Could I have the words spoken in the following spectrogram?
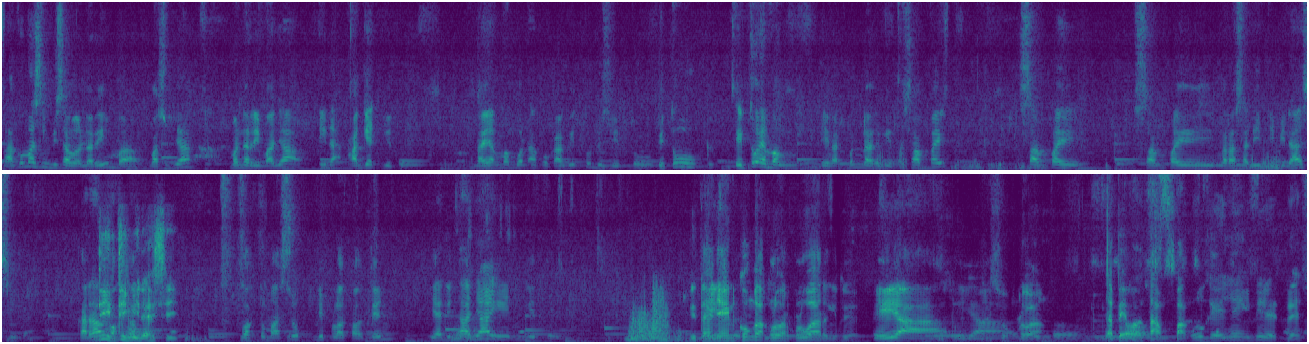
aku masih bisa menerima. Maksudnya menerimanya tidak kaget gitu. Nah yang membuat aku kaget tuh di situ. Itu itu emang ingat benar gitu. Sampai sampai sampai ngerasa diintimidasi kan. Karena waktu- Diintimidasi. waktu masuk dipelototin ya ditanyain gitu Ditanyain Gitu. kok nggak keluar keluar gitu ya? iya iya Masuk doang. gitu. Tapi Betul. emang tampak lu kayaknya ini deh, Dres.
